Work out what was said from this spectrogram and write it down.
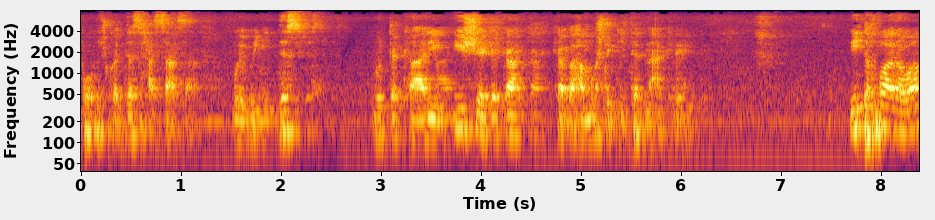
بۆ بچکە دەست حساسە بۆی بینی دەست وتەکاری و ئیشێکەکە کە بە هەموو شتێکی تر ناکرێ هیتە خوارەوە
